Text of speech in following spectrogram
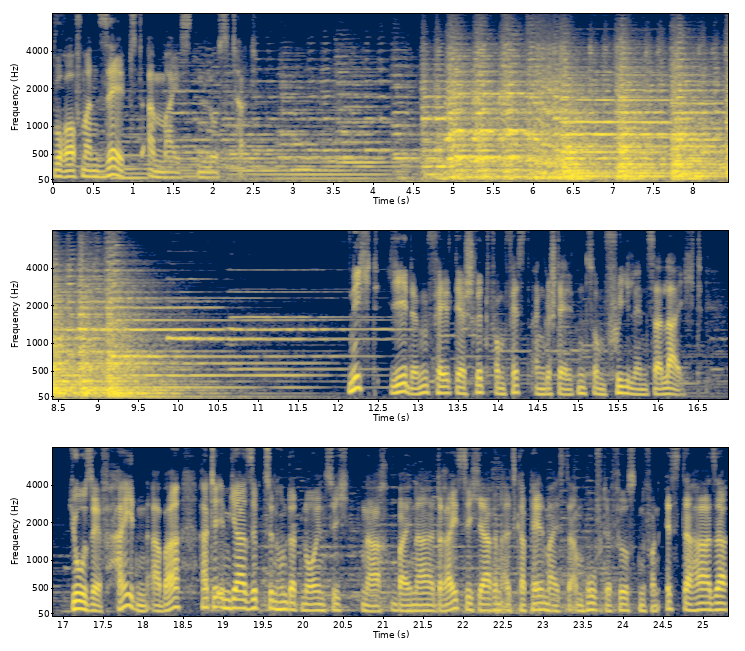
worauf man selbst am meisten Lust hat. Nicht jedem fällt der Schritt vom Festangestellten zum Freelancer leicht. Josef Haydn aber hatte im Jahr 1790 nach beinahe 30 Jahren als Kapellmeister am Hof der Fürsten von Esterhaser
